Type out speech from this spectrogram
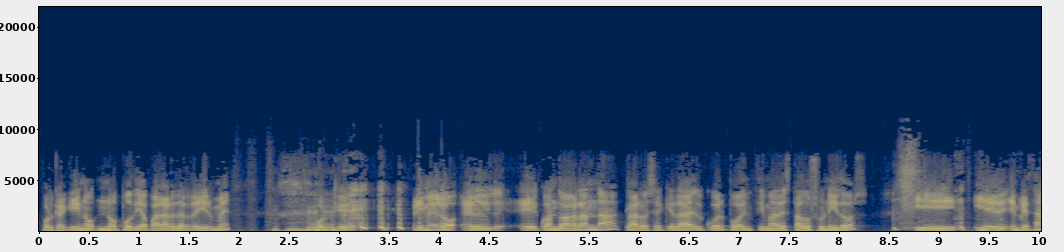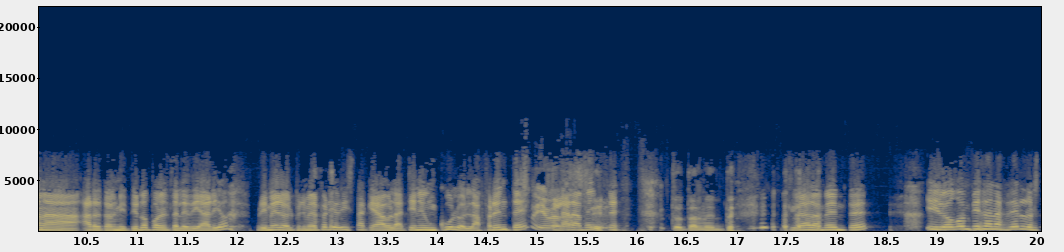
porque aquí no, no podía parar de reírme. Porque, primero, el, eh, cuando agranda, claro, se queda el cuerpo encima de Estados Unidos y, y, eh, empiezan a, a retransmitirlo por el telediario. Primero, el primer periodista que habla tiene un culo en la frente, Sí, claramente. Totalmente. claramente. Y luego empiezan a hacer los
